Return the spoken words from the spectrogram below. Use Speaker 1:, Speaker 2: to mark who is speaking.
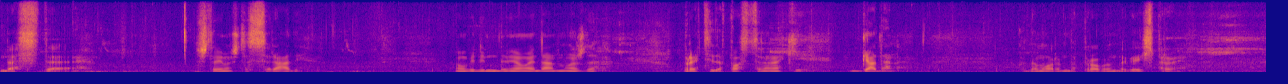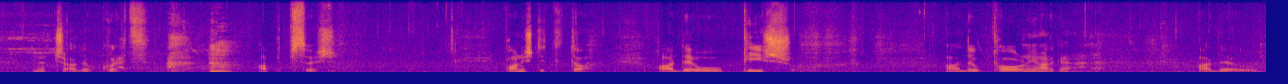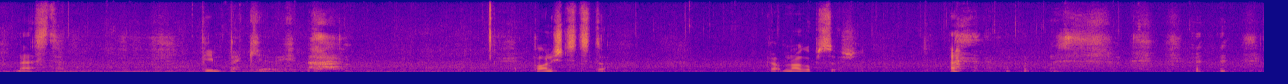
Speaker 1: da ste, šta ima šta se radi. Evo vidim da mi ovaj dan možda preti da postane neki gadan. Tako da moram da probam da ga ispravim. Inače, ode u kurac. Opet psuješ. Poništite to. Ode u pišu. Ode u polni organ. Ode u, ne pimpek je. Poništite to. Kao, mnogo psuješ.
